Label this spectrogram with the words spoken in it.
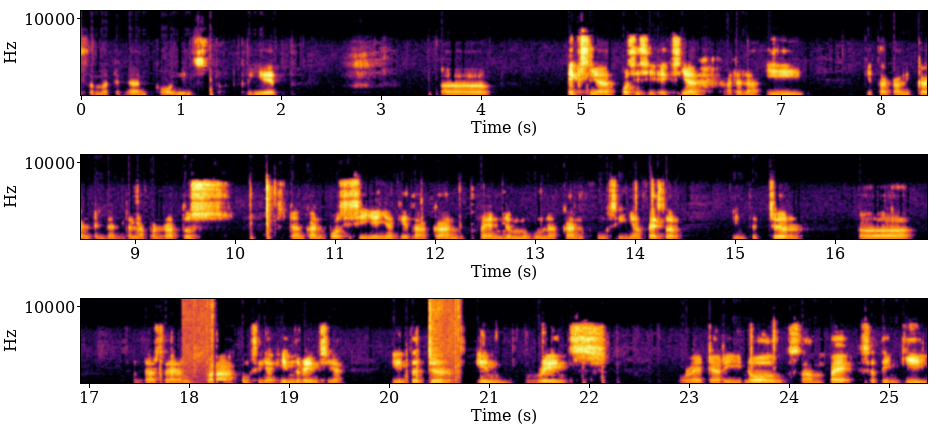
sama dengan coins.create uh, x-nya posisi x-nya adalah i. Kita kalikan dengan 800 sedangkan posisi y-nya kita akan random menggunakan fungsinya phaser integer uh, sebentar saya lupa fungsinya in range ya. Integer in range. Mulai dari 0 sampai setinggi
